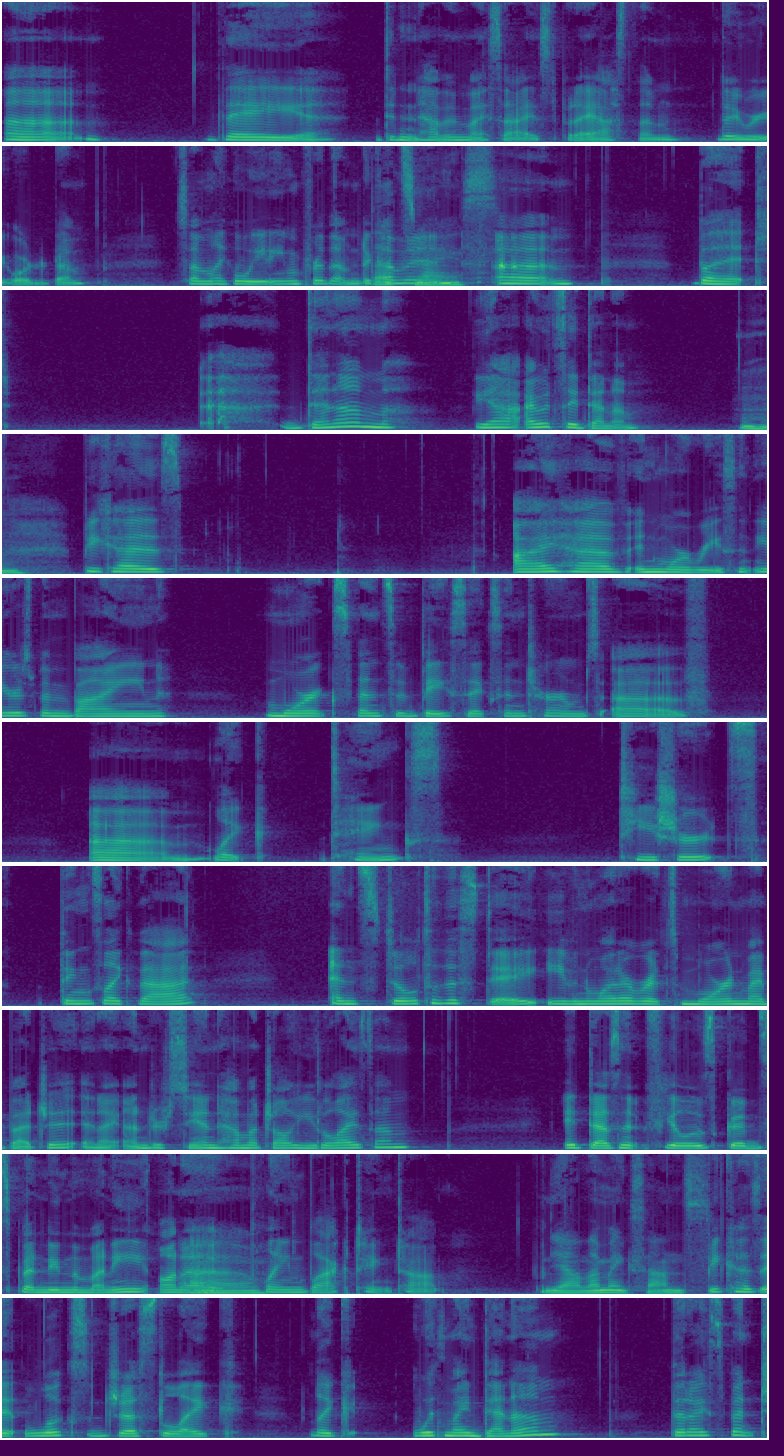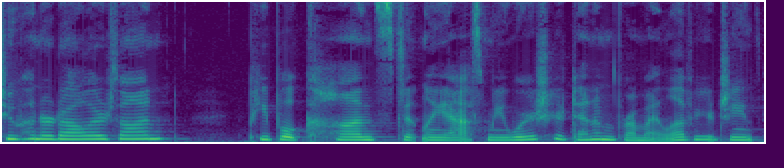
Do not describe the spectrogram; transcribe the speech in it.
um, they didn't have in my size, but I asked them. They reordered them, so I'm like waiting for them to come That's in. nice. Um, but uh, denim, yeah, I would say denim. because I have in more recent years been buying more expensive basics in terms of um like tanks, t-shirts, things like that. And still to this day, even whenever it's more in my budget and I understand how much I'll utilize them, it doesn't feel as good spending the money on a Oh. plain black tank top Yeah, that makes sense. because it looks just like like with my denim that I spent $200 on people constantly ask me where's your denim from I love your jeans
